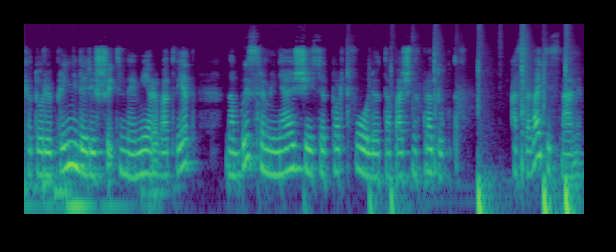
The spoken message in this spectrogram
которые приняли решительные меры в ответ – на быстро меняющееся портфолио табачных продуктов. Оставайтесь с нами!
